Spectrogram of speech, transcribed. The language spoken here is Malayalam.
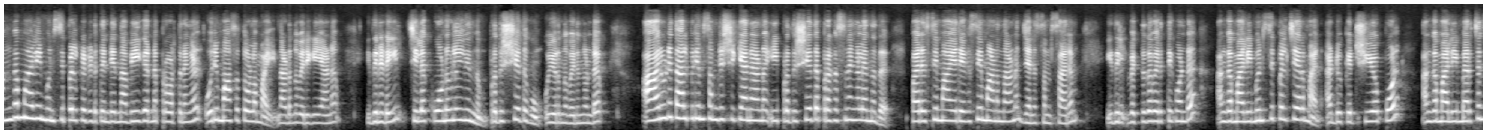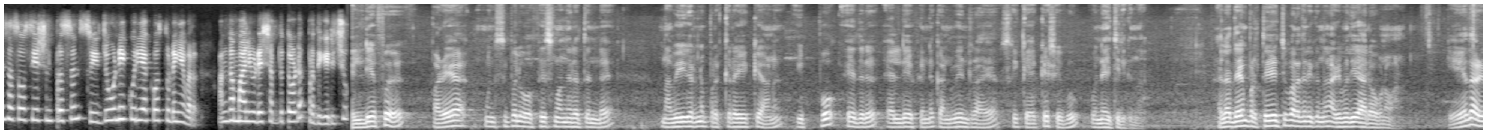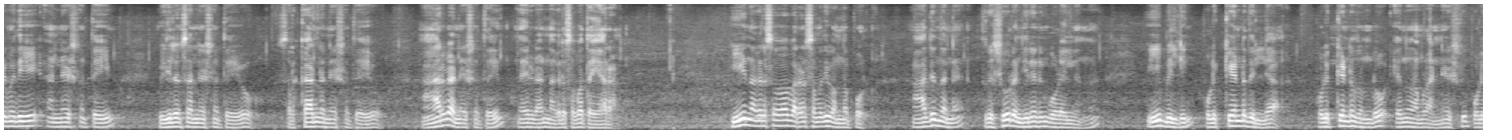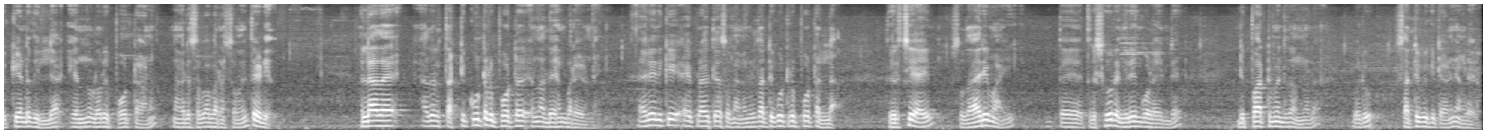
അങ്കമാലി മുനിസിപ്പൽ കെട്ടിടത്തിന്റെ നവീകരണ പ്രവർത്തനങ്ങൾ ഒരു മാസത്തോളമായി നടന്നുവരികയാണ്. ഇതിനിടയിൽ ചില കോണുകളിൽ നിന്നും പ്രതിഷേധവും ഉയർന്നു വരുന്നുണ്ട്. ആരുടെ താല്പര്യം സംരക്ഷിക്കാനാണ് ഈ പ്രതിഷേധ പ്രഹസനങ്ങൾ എന്നത്? പരസ്യമായ രഹസ്യമാണെന്നാണ് ജനസംസാരം. ഇതിൽ വ്യക്തത വരുത്തിക്കൊണ്ട് Angamaly municipal chairman advocate Shiyo Paul Angamaly merchants association president Shri Johny Kuriakose തുടങ്ങിയവർ അങ്കമാലിയുടെ ശബ്ദത്തോട് പ്രതികരിച്ചു. എൽ ഡി എഫ് പഴയ മുനിസിപ്പൽ ഓഫീസ് മന്ദിരത്തിന്റെ നവീകരണ പ്രക്രിയയ്ക്കാണ് ഇപ്പോൾ എതിര് എൽ ഡി എഫിന്റെ കൺവീനറായ ശ്രീ കെ കെ ഷിബു ഉന്നയിച്ചിരിക്കുന്നത്. അതിൽ അദ്ദേഹം പ്രത്യേകിച്ച് പറഞ്ഞിരിക്കുന്നത് അഴിമതി ആരോപണമാണ്. ഏത് അഴിമതി അന്വേഷണത്തെയും വിജിലൻസ് അന്വേഷണത്തെയോ സർക്കാരിന്റെ അന്വേഷണത്തെയോ ആരുടെ അന്വേഷണത്തെയും നേരിടാൻ നഗരസഭ തയ്യാറാണ്. ഈ നഗരസഭാ ഭരണസമിതി വന്നപ്പോൾ ആദ്യം തന്നെ തൃശ്ശൂർ എഞ്ചിനീയറിംഗ് കോളേജിൽ നിന്ന് ഈ ബിൽഡിംഗ് പൊളിക്കേണ്ടതില്ല പൊളിക്കേണ്ടതുണ്ടോ എന്ന് നമ്മൾ അന്വേഷിച്ചു. പൊളിക്കേണ്ടതില്ല എന്നുള്ള റിപ്പോർട്ടാണ് നഗരസഭാ ഭരണസമിതി തേടിയത്. അല്ലാതെ അതൊരു തട്ടിക്കൂട്ട് റിപ്പോർട്ട് എന്ന് അദ്ദേഹം പറയുകയുണ്ടായി. അതിൽ എനിക്ക് അഭിപ്രായ വ്യത്യാസമുണ്ട്. അങ്ങനെ ഒരു തട്ടിക്കൂട്ട് റിപ്പോർട്ടല്ല. തീർച്ചയായും സുതാര്യമായി തൃശ്ശൂർ എഞ്ചിനീയറിംഗ് കോളേജിന്റെ ഡിപ്പാർട്ട്മെന്റ് തന്ന ഒരു സർട്ടിഫിക്കറ്റാണ് ഞങ്ങളുടെ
